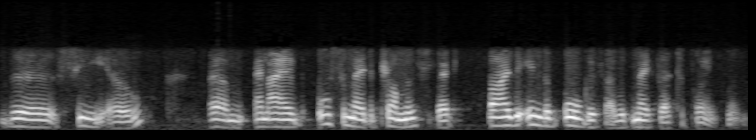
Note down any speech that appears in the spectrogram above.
the CEO, um, and I also made a promise that by the end of August I would make that appointment.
